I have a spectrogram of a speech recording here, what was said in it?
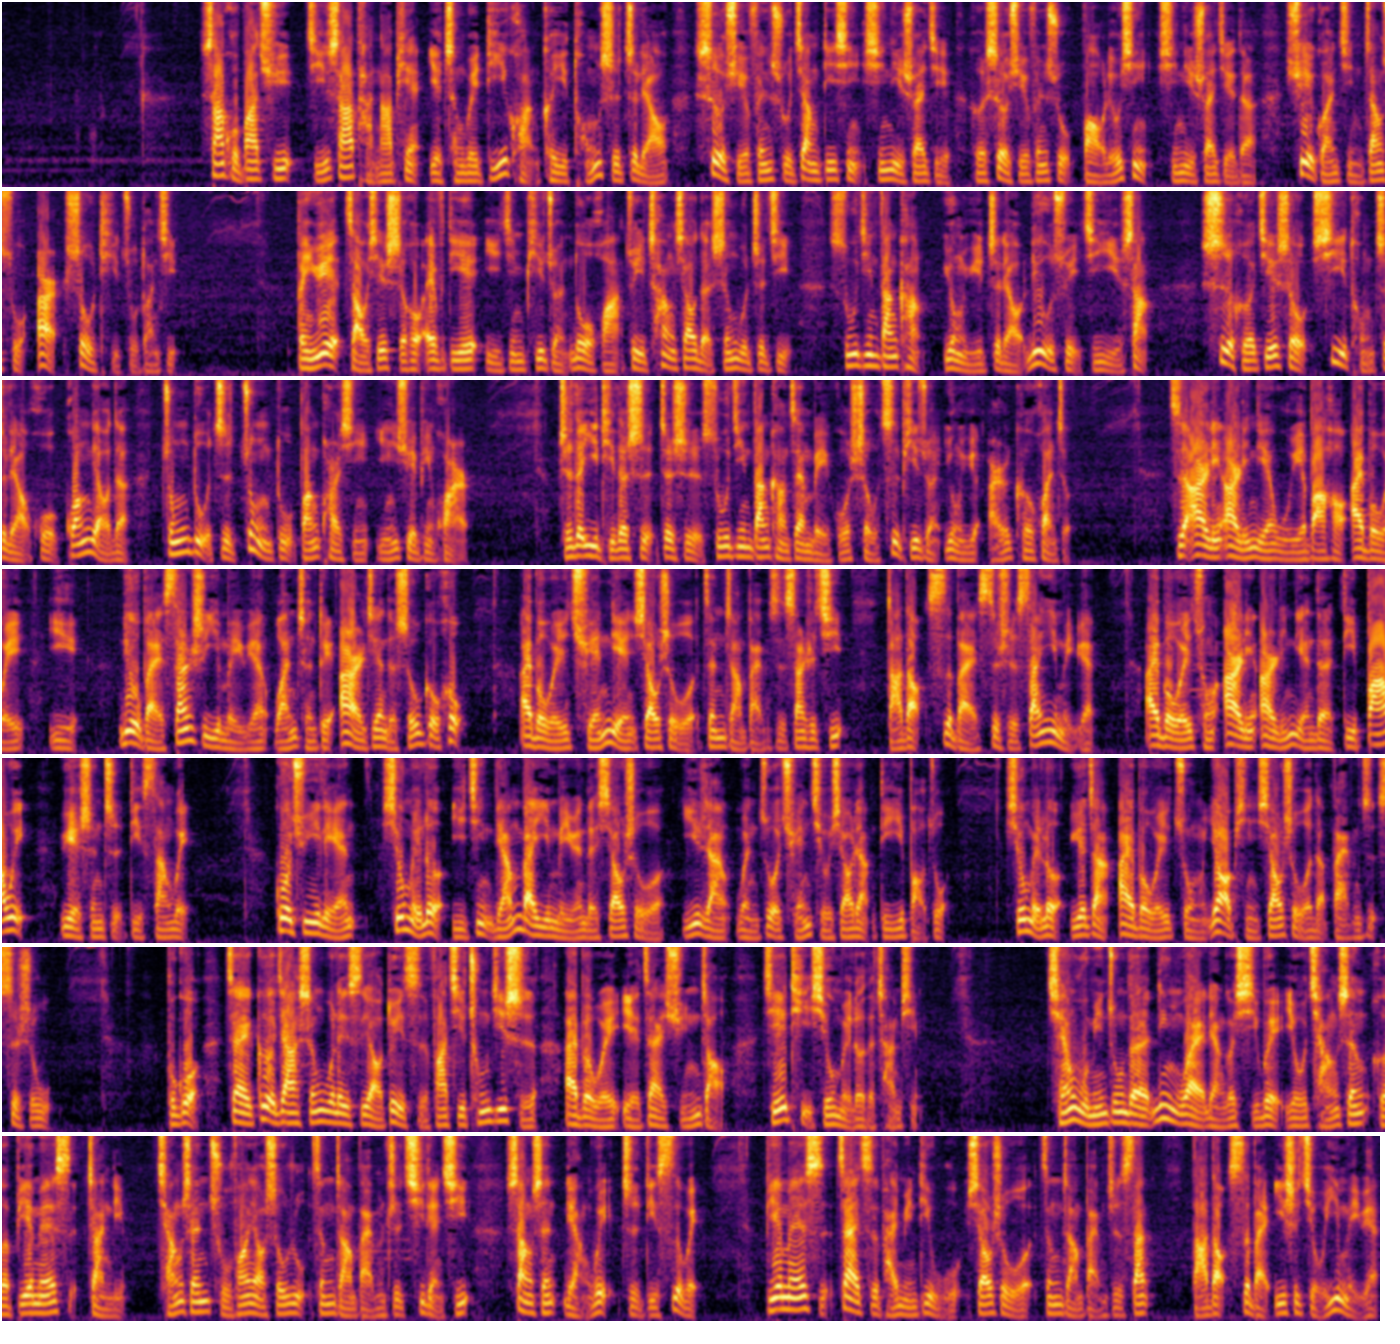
沙库巴曲吉沙坦那片也成为第一款可以同时治疗射血分数降低性心力衰竭和射血分数保留性心力衰竭的血管紧张素二受体阻断剂。本月早些时候，FDA 已经批准诺华最畅销的生物制剂苏金单抗用于治疗六岁及以上、适合接受系统治疗或光疗的中度至重度斑块型银屑病患儿。值得一提的是，这是苏金单抗在美国首次批准用于儿科患者。自2020年5月8号，艾伯维以630亿美元完成对爱尔坚的收购后。艾伯维全年销售额增长百分之三十七，达到四百四十三亿美元。艾伯维从二零二零年的第八位跃升至第三位。过去一年，休美乐以近两百亿美元的销售额依然稳坐全球销量第一宝座。休美乐约占艾伯维总药品销售额的百分之四十五。不过，在各家生物类似药对此发起冲击时，艾伯维也在寻找接替休美乐的产品。前五名中的另外两个席位由强生和 BMS 占领。强生处方药收入增长百分之七点七，上升两位至第四位。BMS 再次排名第五，销售额增长百分之三，达到四百一十九亿美元。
